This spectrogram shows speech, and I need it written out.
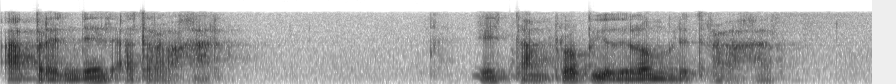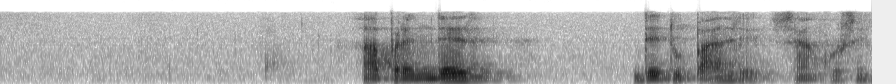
aprender a trabajar. Es tan propio del hombre trabajar. Aprender de tu padre, San José.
